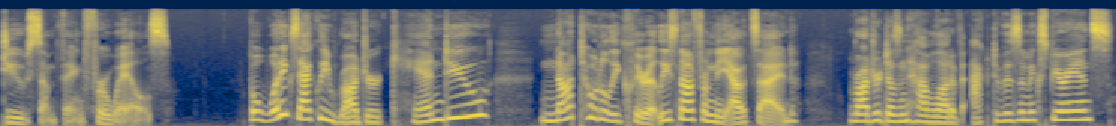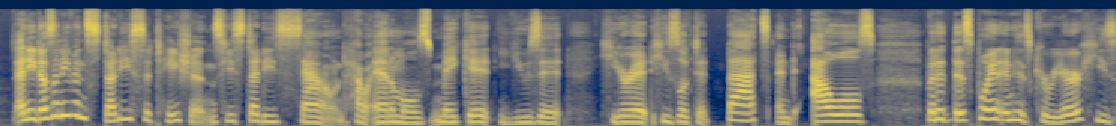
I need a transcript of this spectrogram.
do something for whales. But what exactly Roger can do? Not totally clear, at least not from the outside. Roger doesn't have a lot of activism experience, and he doesn't even study cetaceans. He studies sound, how animals make it, use it, hear it. He's looked at bats and owls, but at this point in his career, he's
